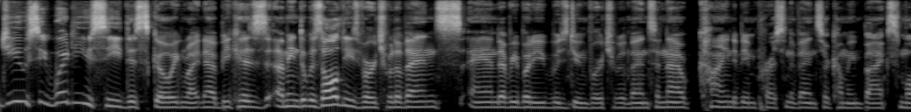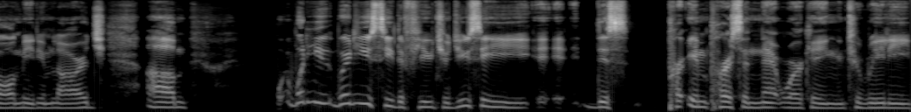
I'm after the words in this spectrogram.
do you see where do you see this going right now? Because, I mean, there was all these virtual events and everybody was doing virtual events, and now kind of in-person events are coming back, small, medium, large. Um, what do you where do you see the future? Do you see this per in-person networking to really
